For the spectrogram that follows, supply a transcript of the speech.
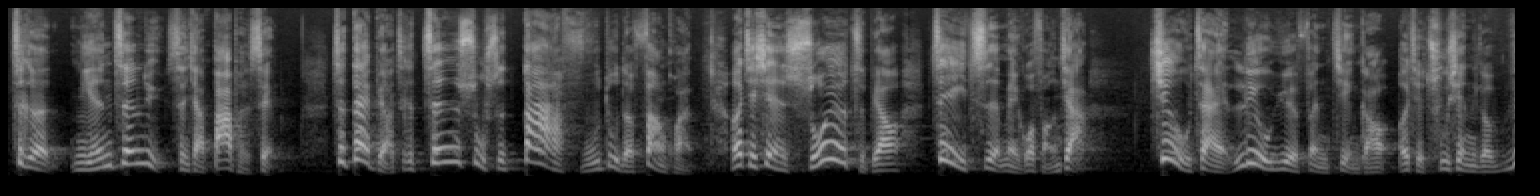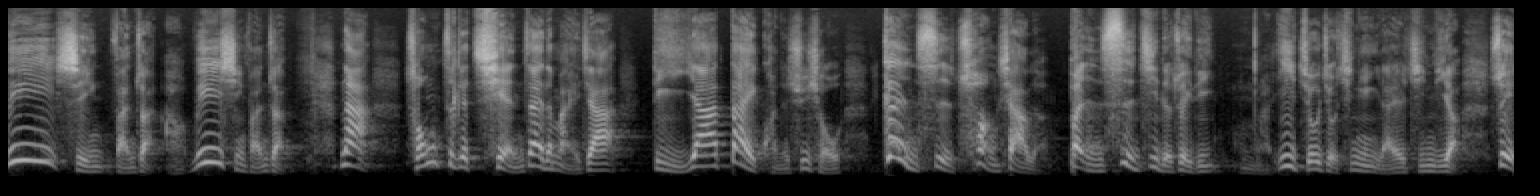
这个年增率剩下八 percent，这代表这个增速是大幅度的放缓，而且现在所有指标，这一次美国房价就在六月份见高，而且出现那个 V 型反转啊，V 型反转。那从这个潜在的买家抵押贷款的需求，更是创下了本世纪的最低。啊，一九九七年以来的新低啊，所以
